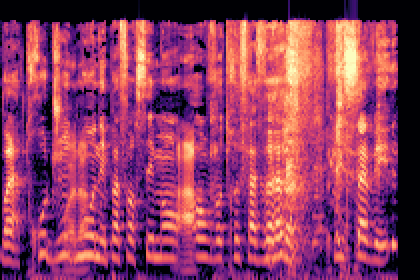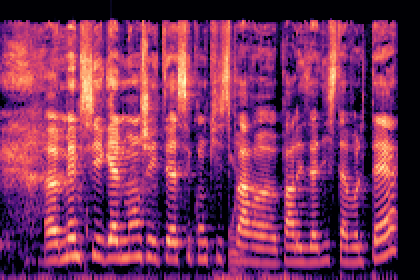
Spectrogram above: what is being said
voilà, trop de jeux Voilà. de mots n'est pas forcément Ah. en votre faveur. vous le savez. Euh, même si également j'ai été assez conquise Oui. par, euh, par les zadistes à Voltaire.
